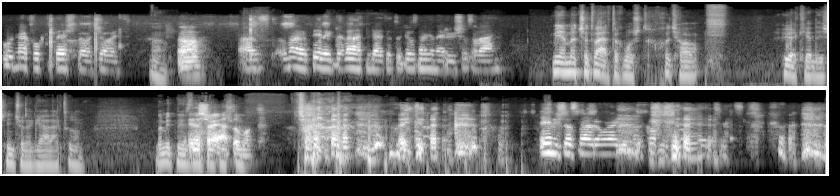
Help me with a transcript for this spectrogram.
úgy megfogta testre a csajt. Ah. Az nagyon tényleg, de látni lehetett, hogy az nagyon erős az a lány. Milyen meccset vártok most, hogyha hülye kérdés, nincs öreg gálák, tudom. De mit néznek? Én a sajátomat. Én is azt várom hogy kapjuk.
